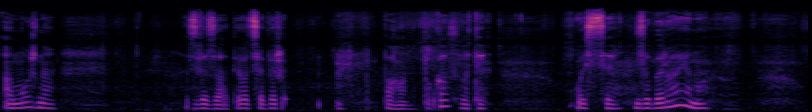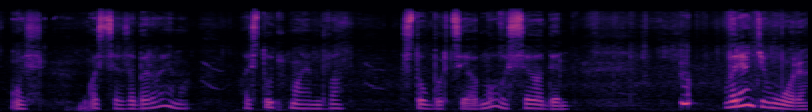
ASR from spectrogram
а можна зв'язати. Оце вир... погано показувати. Ось це забираємо. Ось, ось це забираємо. Ось тут маємо два стовбурці, або ось це один. Ну, варіантів море.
